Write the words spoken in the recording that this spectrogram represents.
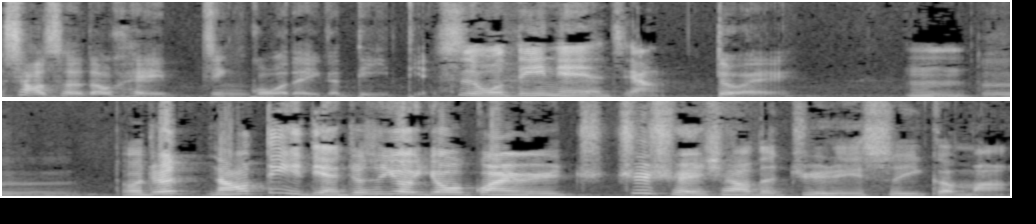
校车都可以经过的一个地点。是我第一年也这样。对。嗯。嗯，我觉得，然后地点就是又又关于去学校的距离是一个嘛，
